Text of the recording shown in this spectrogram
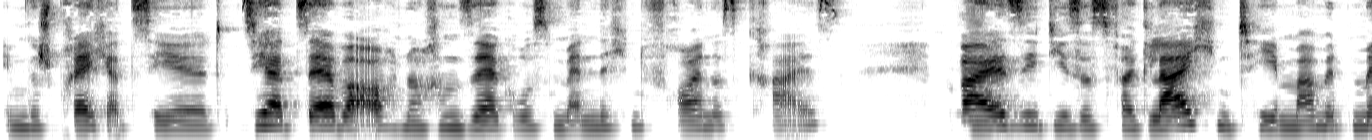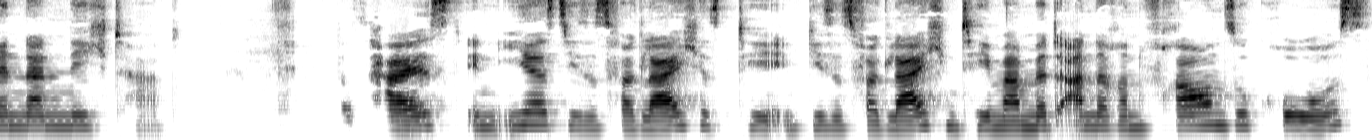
im Gespräch erzählt, sie hat selber auch noch einen sehr großen männlichen Freundeskreis, weil sie dieses Vergleichen-Thema mit Männern nicht hat. Das heißt, in ihr ist dieses, Vergleiches, dieses Vergleichen-Thema mit anderen Frauen so groß,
